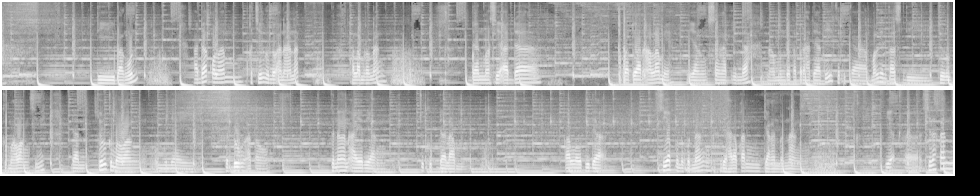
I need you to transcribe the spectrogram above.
dibangun. Ada kolam kecil untuk anak-anak kolam renang. Dan masih ada bebatuan alam ya yang sangat indah. Namun tetap berhati-hati ketika melintas di Curug Gemawang sini. Dan Curug Gemawang mempunyai gedung atau genangan air yang cukup dalam. Kalau tidak siap untuk berenang diharapkan jangan berenang ya uh, silahkan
